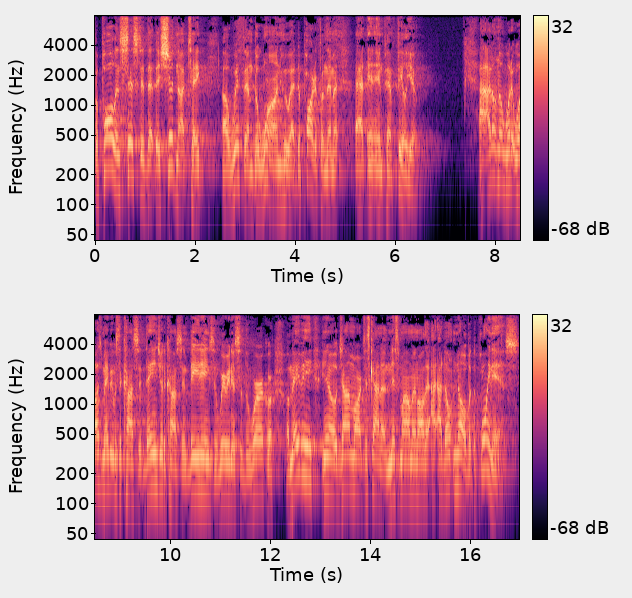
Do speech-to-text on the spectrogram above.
But Paul insisted that they should not take uh, with them the one who had departed from them at, at in, in Pamphylia. I don't know what it was. Maybe it was the constant danger, the constant beatings, the weariness of the work, or, or maybe, you know, John Mark just kind of missed mom and all that. I, I don't know. But the point is,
